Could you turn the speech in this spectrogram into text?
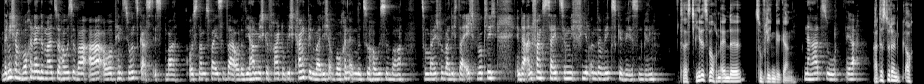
wenn ich am Wochenende mal zu Hause war, ah, aber Pensionsgast ist mal ausnahmsweise da. Oder die haben mich gefragt, ob ich krank bin, weil ich am Wochenende zu Hause war. Zum Beispiel, weil ich da echt wirklich in der Anfangszeit ziemlich viel unterwegs gewesen bin. Das heißt, jedes Wochenende zum Fliegen gegangen? Nahezu, ja. Hattest du dann auch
